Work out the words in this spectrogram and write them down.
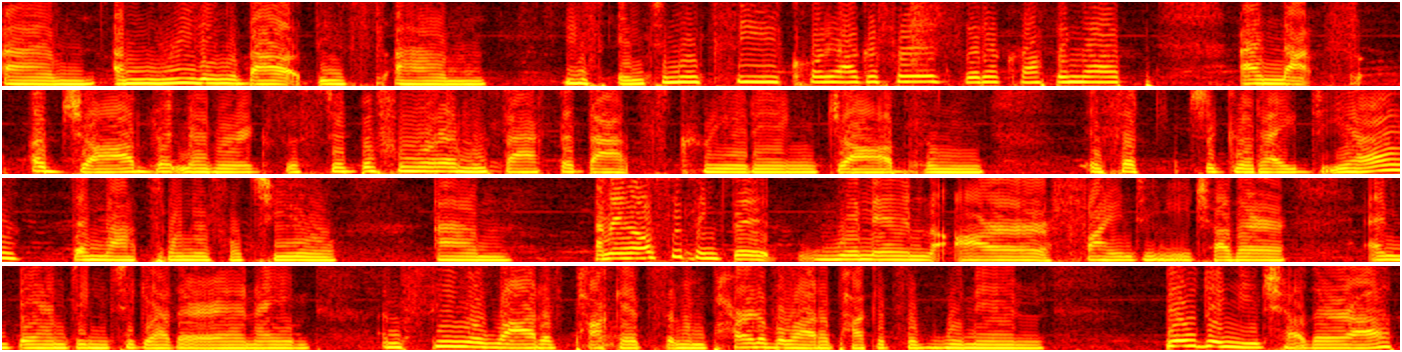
Um, I'm reading about these um, these intimacy choreographers that are cropping up, and that's a job that never existed before. And the fact that that's creating jobs and is such a good idea, then that's wonderful too. Um, and I also think that women are finding each other and banding together, and I'm I'm seeing a lot of pockets, and I'm part of a lot of pockets of women building each other up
